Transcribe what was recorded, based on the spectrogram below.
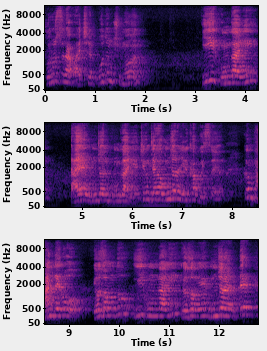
브루스나 왈츠의 모든 춤은 이 공간이 나의 운전 공간이에요. 지금 제가 운전을 이렇게 하고 있어요. 그럼 반대로 여성도 이 공간이 여성의 운전할 때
